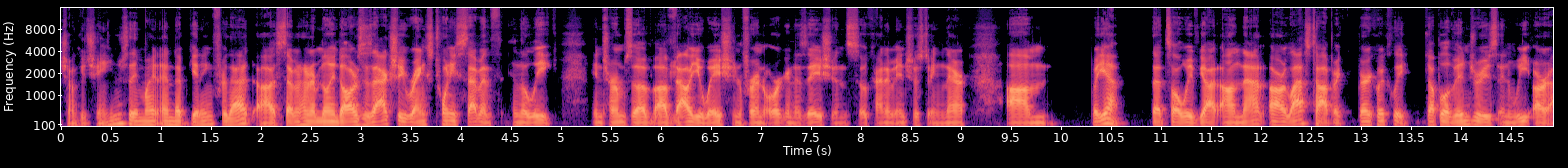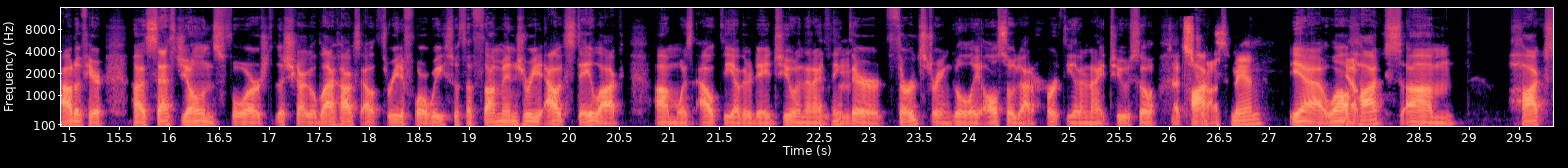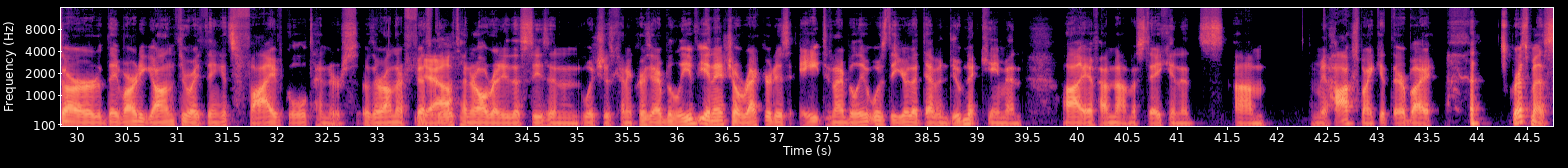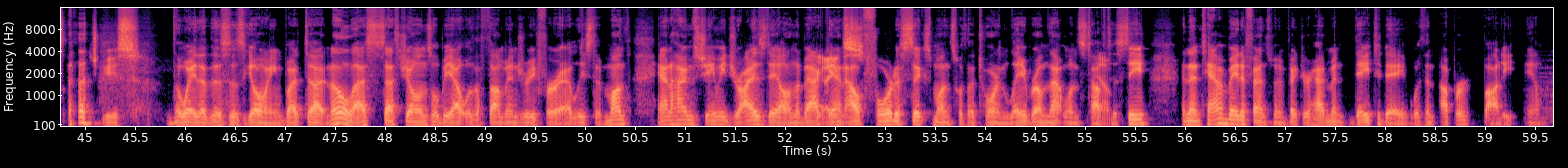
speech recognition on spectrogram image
chunk of change they might end up getting for that. Uh, $700 million is actually ranks 27th in the league in terms of uh, valuation for an organization. So kind of interesting there. Um, but yeah, that's all we've got on that. Our last topic, very quickly, a couple of injuries, and we are out of here. Uh, Seth Jones for the Chicago Blackhawks out three to four weeks with a thumb injury. Alex Stalock um, was out the other day too, and then I think Mhm. their third string goalie also got hurt the other night too. So That's Hawks- Strauss, man. yeah, well, Yep. Hawks, um, Hawks are they've already gone through. I think it's five goaltenders, or they're on their fifth Yeah. goaltender already this season, which is kind of crazy. I believe the NHL record is eight, and I believe it was the year that Devan Dubnyk came in, uh, if I'm not mistaken. It's, um, I mean, Hawks might get there by Christmas, Jeez. The way that this is going. But uh, nonetheless, Seth Jones will be out with a thumb injury for at least a month. Anaheim's Jamie Drysdale on the back end out four to six months with a torn labrum. That one's tough Yeah. to see. And then Tampa Bay defenseman Victor Hedman day to day with an upper body ailment.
